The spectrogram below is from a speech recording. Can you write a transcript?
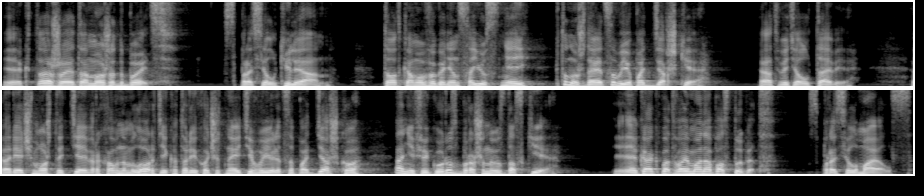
«И кто же это может быть?» – спросил Килиан. «Тот, кому выгоден союз с ней, кто нуждается в ее поддержке», – ответил Тави. «Речь может идти о Верховном Лорде, который хочет найти в ее лице поддержку, а не фигуру, сброшенную с доски». «И как, по-твоему, она поступит?» – спросил Майлз.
